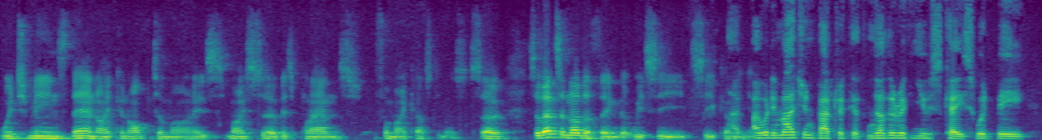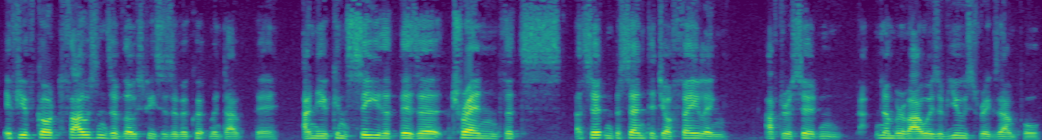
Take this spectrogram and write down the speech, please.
which means then I can optimize my service plans for my customers. So, so that's another thing that we see see coming. I, I would imagine, Patrick, that another use case would be if you've got thousands of those pieces of equipment out there, and you can see that there's a trend that's a certain percentage are failing after a certain number of hours of use, for example,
